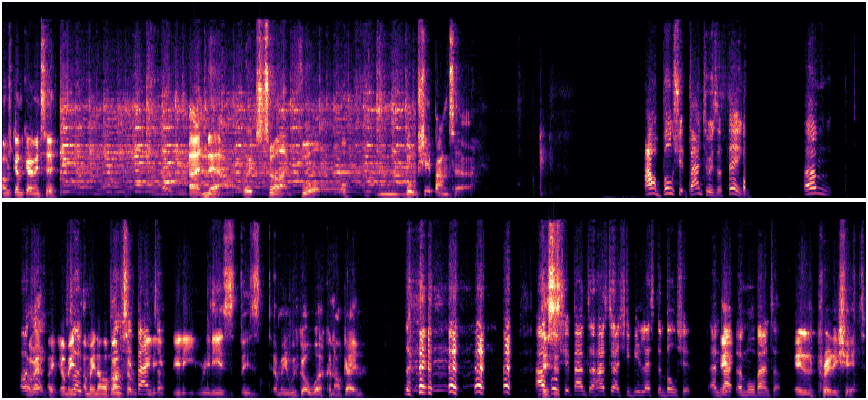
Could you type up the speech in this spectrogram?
I was going to go into. Oh, And now it's time for bullshit banter. Our bullshit banter is a thing. Um. Okay. I mean, I, I mean, so I mean, our banter, banter. really, really, really is is. I mean, we've got to work on our game. Our This is- bullshit banter has to actually be less than bullshit and, It- and more banter. It is pretty shit.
